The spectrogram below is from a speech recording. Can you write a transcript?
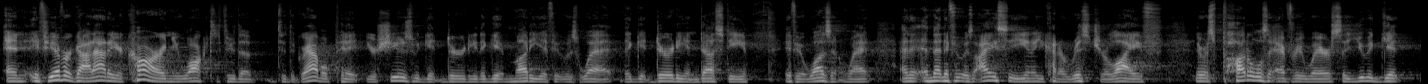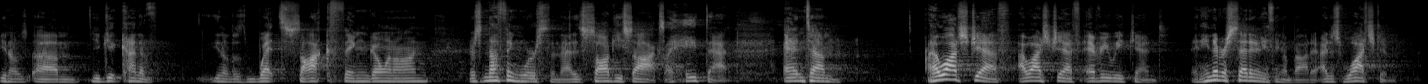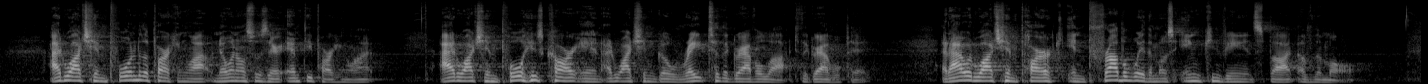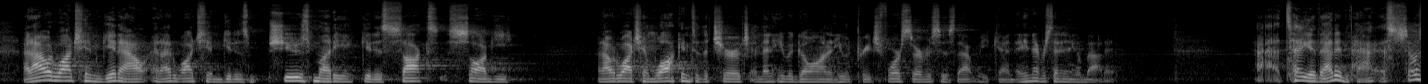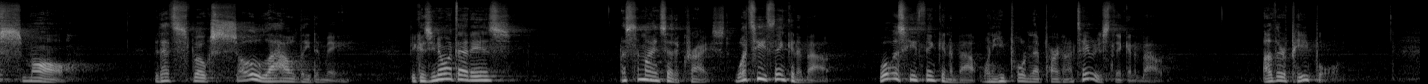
And if you ever got out of your car and you walked through the, through the gravel pit, your shoes would get dirty. They'd get muddy if it was wet. They'd get dirty and dusty if it wasn't wet. And, and then if it was icy, you know, you kind of risked your life there was puddles everywhere, so you would get, you know, um, you get kind of, you know, this wet sock thing going on. There's nothing worse than that. It's soggy socks. I hate that. And um, I watched Jeff. I watched Jeff every weekend, and he never said anything about it. I just watched him. I'd watch him pull into the parking lot. No one else was there, empty parking lot. I'd watch him pull his car in. I'd watch him go right to the gravel lot, to the gravel pit. And I would watch him park in probably the most inconvenient spot of them all. And I would watch him get out, and I'd watch him get his shoes muddy, get his socks soggy. And I would watch him walk into the church, and then he would go on and he would preach four services that weekend. And he never said anything about it. I tell you, that impact is so small, but that spoke so loudly to me. Because you know what that is? That's the mindset of Christ. What's he thinking about? What was he thinking about when he pulled in that parking lot? I'll tell you what he was thinking about other people.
